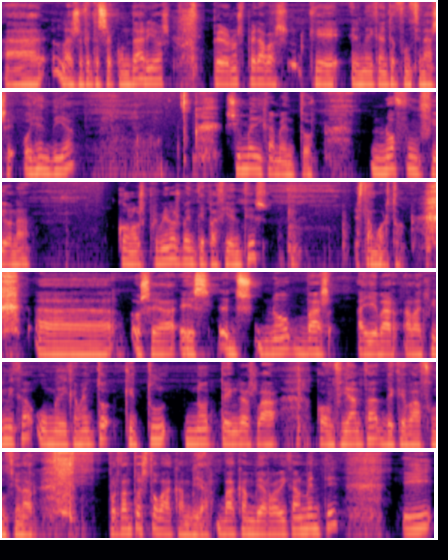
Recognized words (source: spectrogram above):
ah, los efectos secundarios, pero no esperabas que el medicamento funcionase. Hoy en día, si un medicamento no funciona con los primeros 20 pacientes, está muerto. Ah, o sea, es, no vas a llevar a la clínica un medicamento que tú no tengas la confianza de que va a funcionar. Por tanto, esto va a cambiar, va a cambiar radicalmente y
